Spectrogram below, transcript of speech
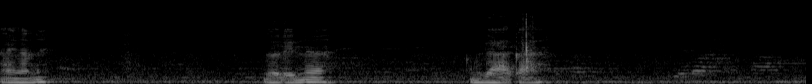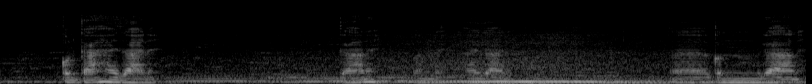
Hai ngắn này. Rồi đến uh, con gà cá. Con cá hai dài này. Cá này hai dài này à, con gà này.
